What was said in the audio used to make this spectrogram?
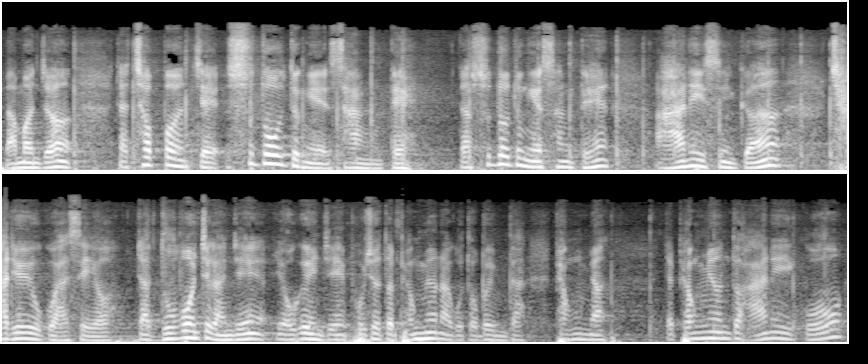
나 먼저, 자, 첫 번째, 수도 등의 상태. 자, 수도등의 상태 안에 있으니까 자료 요구하세요. 자, 두 번째가 이제 여기 이제 보셨던 벽면하고 도배입니다. 벽면. 자, 벽면도 안에 있고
